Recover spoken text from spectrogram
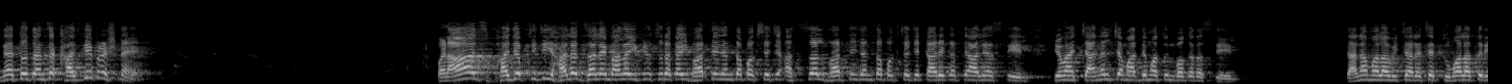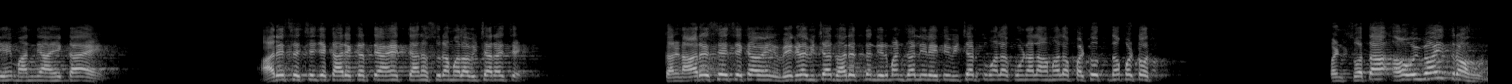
नाही तो त्यांचा खाजगी प्रश्न आहे. पण आज भाजपची जी हालत झाली मला इकडे सुद्धा काही भारतीय जनता पक्षाचे अस्सल भारतीय जनता पक्षाचे कार्यकर्ते आले असतील किंवा चॅनलच्या माध्यमातून बघत असतील त्यांना मला विचारायचंय तुम्हाला तरी हे मान्य आहे काय? आर एस एसचे जे कार्यकर्ते आहेत त्यांना सुद्धा मला विचारायचंय. कारण आर एस एस एका वेगळ्या विचारधारेतनं निर्माण झालेले ते विचार तुम्हाला कोणाला आम्हाला पटोत न पटोत. पण स्वतः अविवाहित राहून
